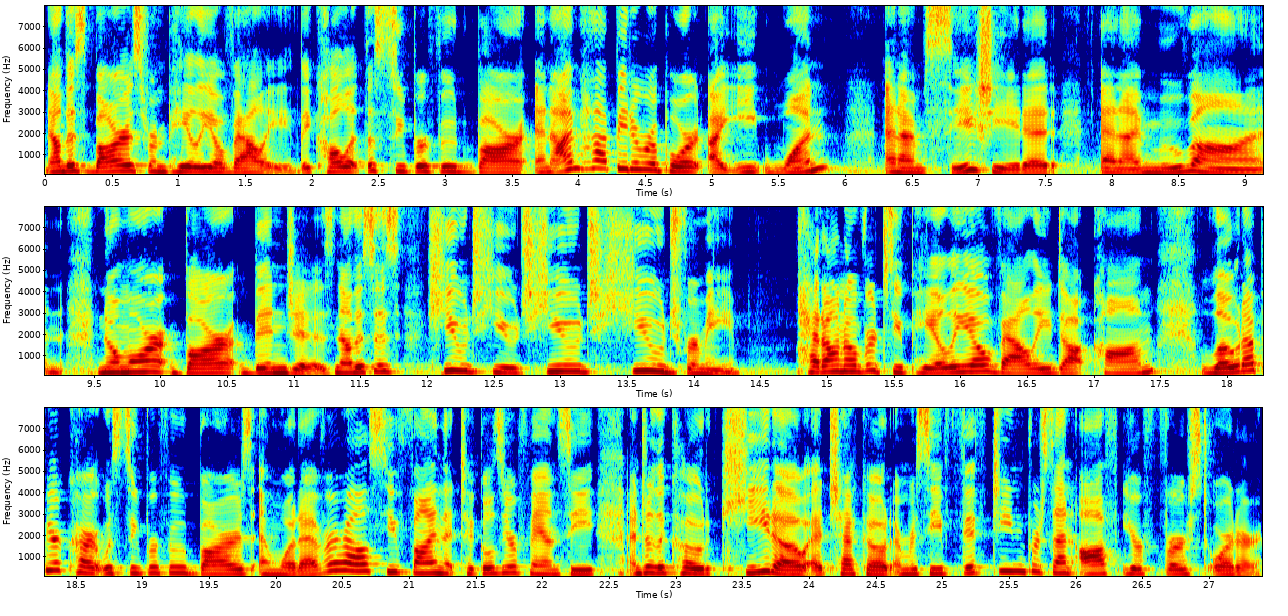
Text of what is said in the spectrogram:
Now, this bar is from Paleo Valley. They call it the superfood bar, and I'm happy to report I eat one and I'm satiated and I move on. No more bar binges. Now, this is huge, huge, huge, huge for me. Head on over to paleovalley.com, load up your cart with superfood bars and whatever else you find that tickles your fancy. Enter the code KETO at checkout and receive 15% off your first order.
